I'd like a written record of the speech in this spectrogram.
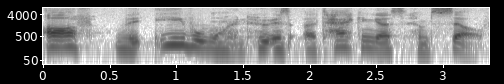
off the evil one who is attacking us himself.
